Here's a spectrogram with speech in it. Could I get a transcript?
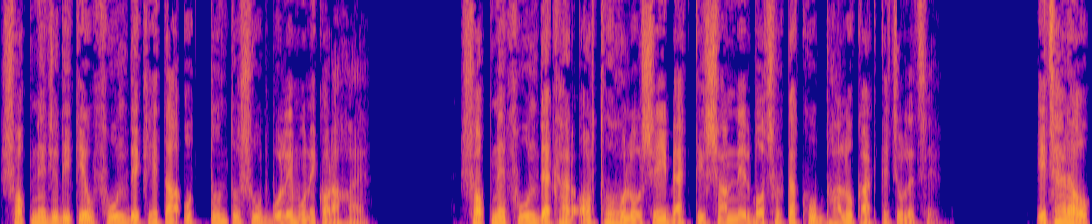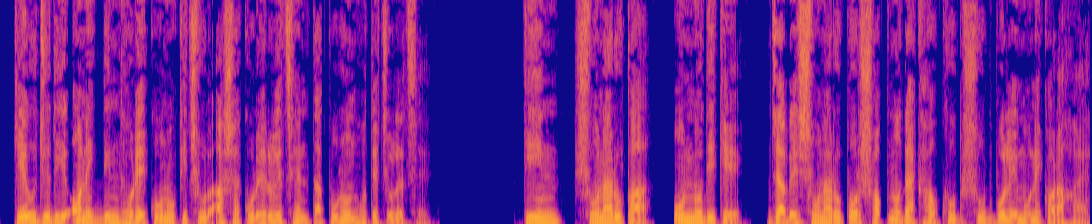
স্বপ্নে যদি কেউ ফুল দেখে তা অত্যন্ত শুভ বলে মনে করা হয়। স্বপ্নে ফুল দেখার অর্থ হল সেই ব্যক্তির সামনের বছরটা খুব ভালো কাটতে চলেছে। এছাড়াও, কেউ যদি অনেকদিন ধরে কোনো কিছুর আশা করে রয়েছেন তা পূরণ হতে চলেছে। তিন, সোনারূপা, অন্যদিকে, যাবে সোনারূপর স্বপ্ন দেখাও খুব শুভ বলে মনে করা হয়।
